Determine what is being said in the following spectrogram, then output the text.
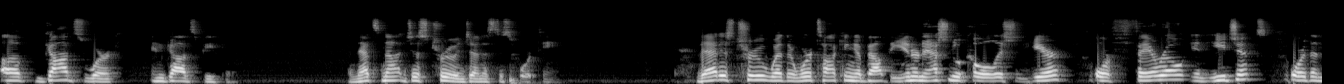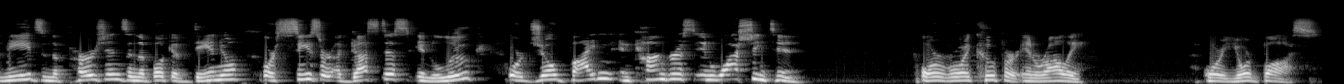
of God's work in God's people. And that's not just true in Genesis 14. That is true whether we're talking about the international coalition here, or Pharaoh in Egypt, or the Medes and the Persians in the book of Daniel, or Caesar Augustus in Luke, or Joe Biden in Congress in Washington, or Roy Cooper in Raleigh, or your boss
